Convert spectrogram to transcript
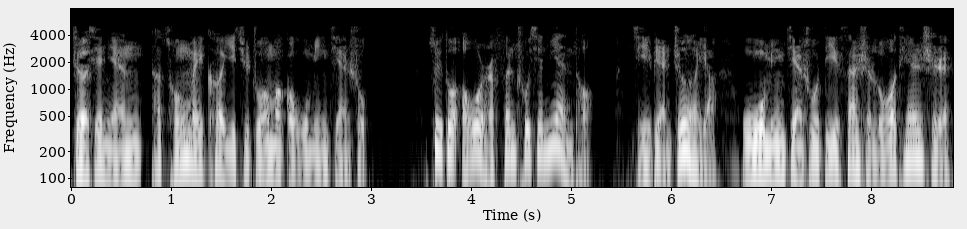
这些年他从没刻意去琢磨过无名剑术，最多偶尔分出些念头。即便这样，无名剑术第三式罗天式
